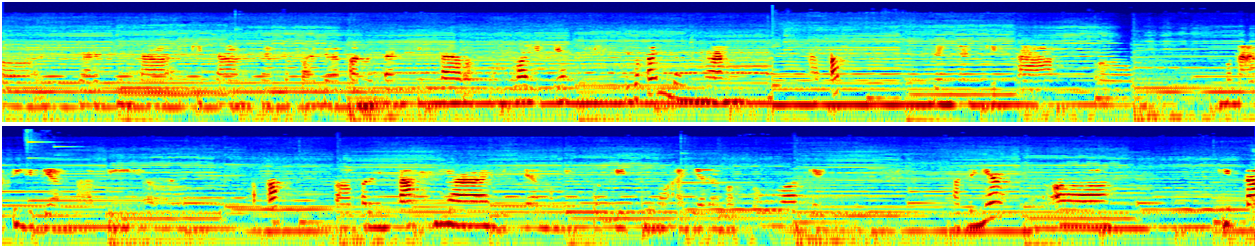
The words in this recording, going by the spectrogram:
uh, cinta kita misalnya kepada panutan kita Rasulullah gitu ya itu kan dengan apa? Dengan kita uh, menaati gitu ya menaati uh, apa uh, perintahnya gitu ya mengikuti semua ajaran Rasulullah kayak gitu artinya uh, kita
